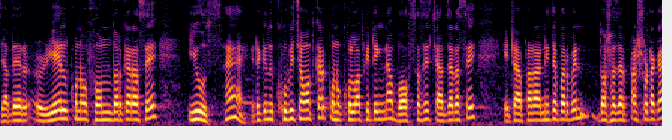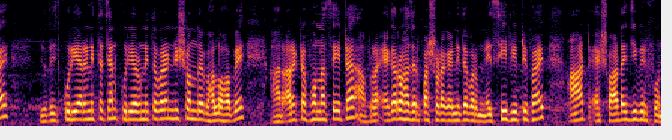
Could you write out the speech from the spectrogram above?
যাদের রিয়েল কোনো ফোন দরকার আছে ইউজ হ্যাঁ? এটা কিন্তু খুবই চমৎকার, কোনো খোলা ফিটিং না, বক্স আছে, চার্জার আছে, এটা আপনারা নিতে পারবেন দশ হাজার পাঁচশো টাকায়। যদি কুরিয়ারে নিতে চান, কুরিয়ারও নিতে পারেন, নিঃসন্দেহে ভালো হবে। আর আরেকটা ফোন আছে এটা, আপনারা এগারো হাজার পাঁচশো টাকায় নিতে পারবেন এই সি ফিফটি ফাইভ, আট, একশো আঠাশ জিবির ফোন।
